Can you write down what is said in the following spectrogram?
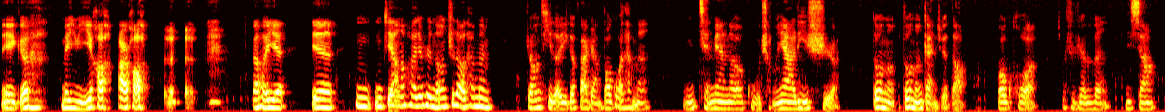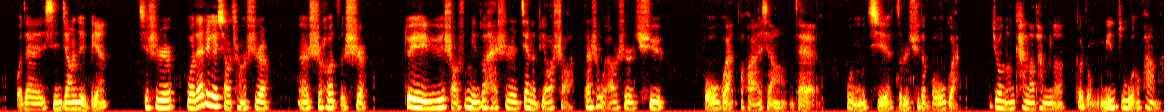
那个美女一号、二号，然后也也，你你这样的话，就是能知道他们整体的一个发展，包括他们嗯前面的古城呀、历史，都能都能感觉到，包括就是人文。你像我在新疆这边，其实我在这个小城市，嗯，石河子市，对于少数民族还是见的比较少。但是我要是去博物馆的话，像在乌鲁木齐自治区的博物馆，就能看到他们的各种民族文化嘛，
